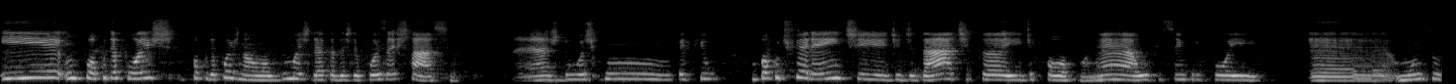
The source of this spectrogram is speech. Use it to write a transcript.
e um pouco depois, um pouco depois não, algumas décadas depois, a Estácio. Né, as duas com um perfil um pouco diferente de didática e de foco. Né? A UF sempre foi é, muito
